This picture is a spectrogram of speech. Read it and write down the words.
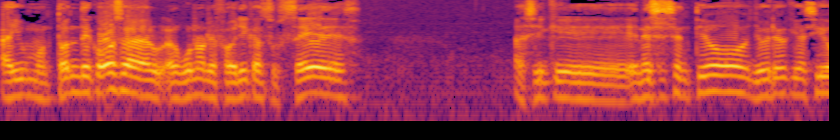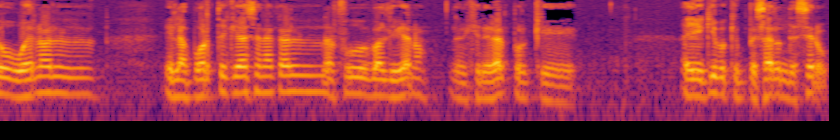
hay un montón de cosas, al- algunos le fabrican sus sedes. Así que en ese sentido yo creo que ha sido bueno el, el aporte que hacen acá al, al fútbol valdiviano en general porque hay equipos que empezaron de cero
